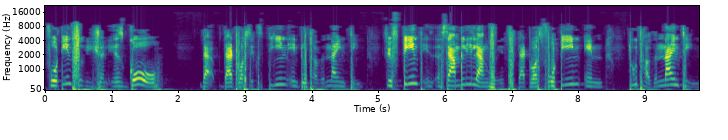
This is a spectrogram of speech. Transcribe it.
14th position is Go that, that was 16 in 2019. 15th is assembly language that was 14 in 2019.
